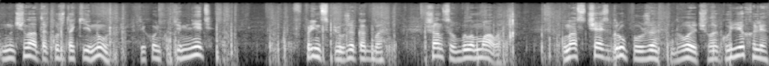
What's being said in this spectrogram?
Начала так уже такие, ну, потихоньку темнеть. В принципе, уже как бы шансов было мало. У нас часть группы уже двое человек уехали.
